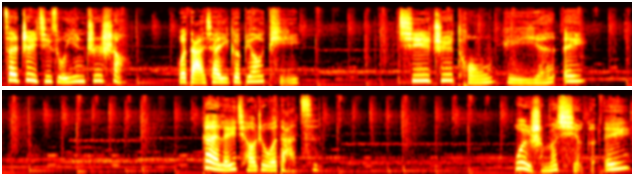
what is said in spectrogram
在这几组音之上，我打下一个标题：七只桶语言 A。盖雷瞧着我打字，为什么写个 A？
